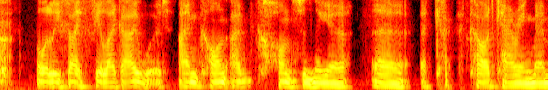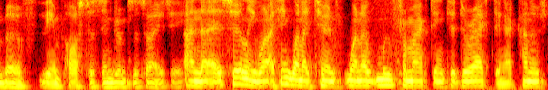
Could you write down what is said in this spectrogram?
or at least I feel like I would. I'm con- I'm constantly a a, a card carrying member of the Imposter Syndrome Society, and uh, certainly when I think when I turned when I moved from acting to directing, I kind of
